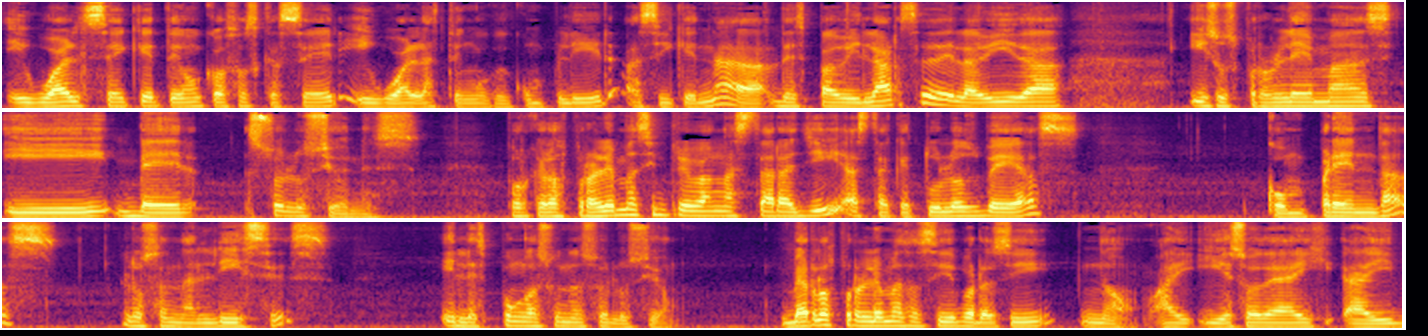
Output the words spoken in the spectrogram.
igual sé que tengo cosas que hacer, igual las tengo que cumplir. Así que nada, despabilarse de la vida y sus problemas y ver soluciones. Porque los problemas siempre van a estar allí hasta que tú los veas, comprendas, los analices y les pongas una solución ver los problemas así por así, no. Hay, y eso de ahí, hay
